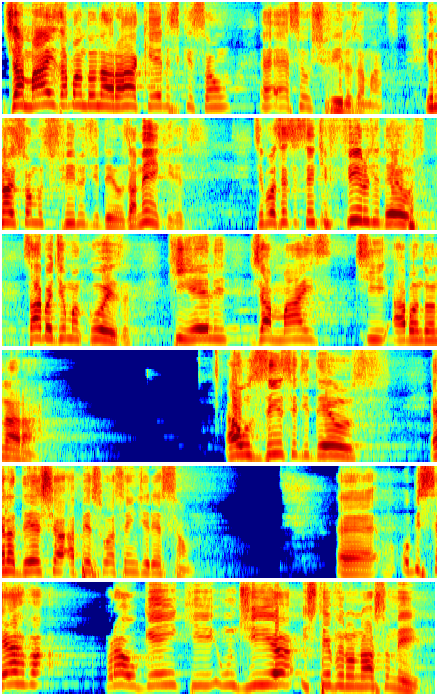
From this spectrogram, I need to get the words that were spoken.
jamais abandonará aqueles que são é, é, seus filhos, amados. E nós somos filhos de Deus, amém, queridos? Se você se sente filho de Deus, saiba de uma coisa: que Ele jamais te abandonará. A ausência de Deus, ela deixa a pessoa sem direção. É, observa para alguém que um dia esteve no nosso meio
